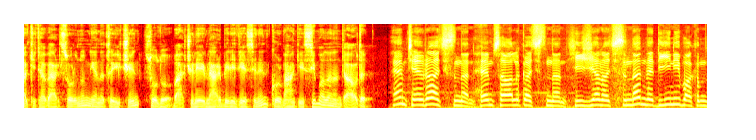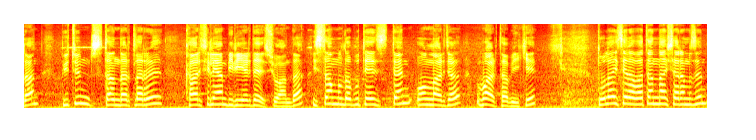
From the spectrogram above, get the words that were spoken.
Akit Haber sorunun yanıtı için Solu Bahçelievler Belediyesi'nin kurban kesim alanında aldı. Hem çevre açısından hem sağlık açısından, hijyen açısından ve dini bakımdan bütün standartları karşılayan bir yerdeyiz şu anda. İstanbul'da bu tesisten onlarca var tabii ki. Dolayısıyla vatandaşlarımızın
